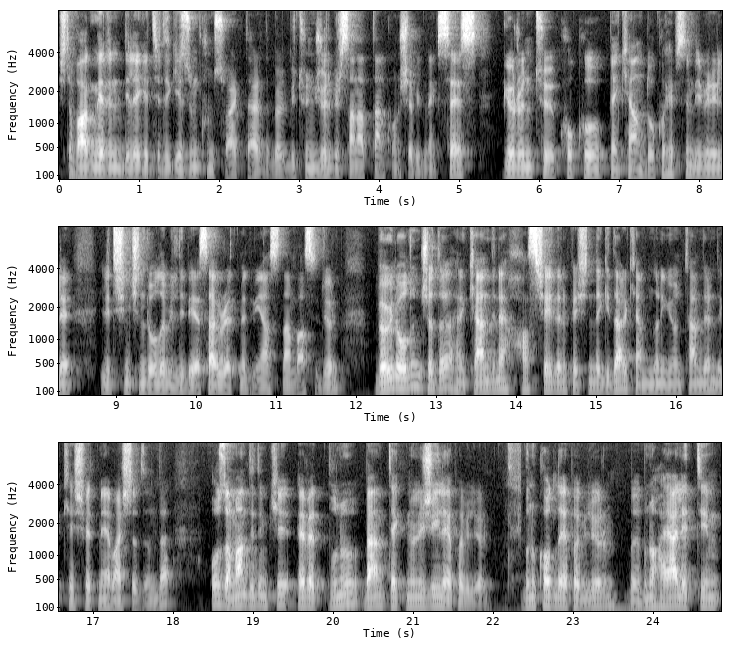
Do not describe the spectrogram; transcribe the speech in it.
işte Wagner'in dile getirdiği Gesamtkunstwerk'lerde böyle bütüncül bir sanattan konuşabilmek. Ses, görüntü, koku, mekan, doku hepsinin birbiriyle iletişim içinde olabildiği bir eser üretme dünyasından bahsediyorum. Böyle olunca da hani kendine has şeylerin peşinde giderken bunların yöntemlerini de keşfetmeye başladığında o zaman dedim ki evet bunu ben teknolojiyle yapabiliyorum. Bunu kodla yapabiliyorum. Bunu hayal ettiğim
